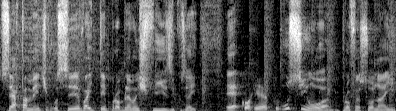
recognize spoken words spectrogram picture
certamente você vai ter problemas físicos aí. É, Correto. O senhor, professor Naim,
